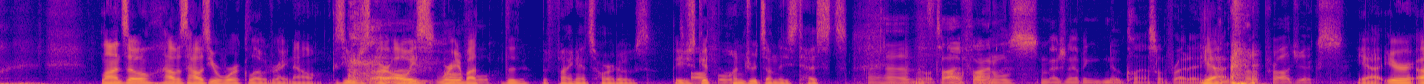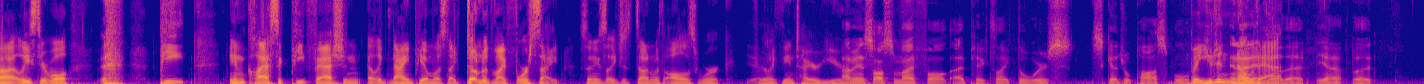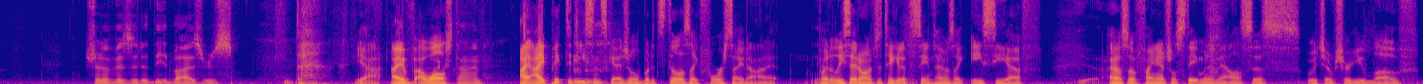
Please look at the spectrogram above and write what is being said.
Lonzo, how's how's your workload right now? Because you just are always worried awful. about the the finance hardos. They just awful. get hundreds on these tests. I have Oh, five awful. finals Imagine having no class on Friday. Yeah. and a ton of projects. Yeah, you're uh, at least you're well. Pete, in classic Pete fashion, at like 9 p.m. last night, done with my foresight. So then he's like just done with all his work for like the entire year. I mean, it's also my fault. I picked like the worst schedule possible. But you didn't know didn't that. know that. Yeah, but should have visited the advisors yeah, I've uh, well, next time. I, I picked a decent schedule, but it still has like foresight on it. But at least I don't have to take it at the same time as like ACF. Yeah, I also have financial statement analysis, which I'm sure you love.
